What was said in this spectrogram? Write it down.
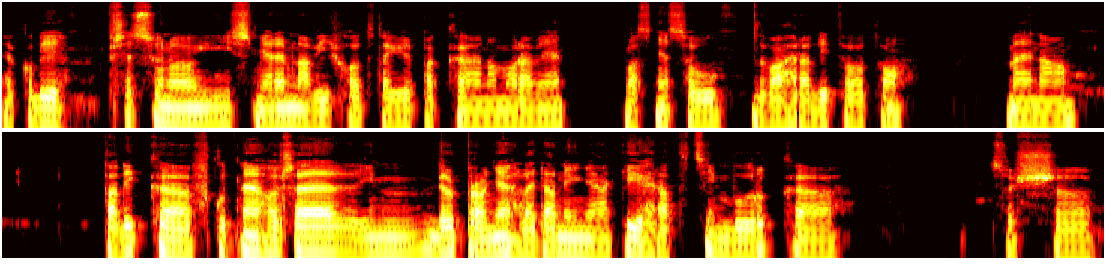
jakoby přesunují směrem na východ, takže pak na Moravě vlastně jsou dva hrady tohoto jména. Tady k, v Kutné hoře jim byl pro ně hledaný nějaký hrad Cimburg, což eh,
